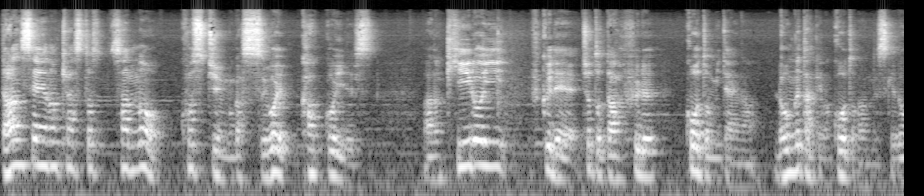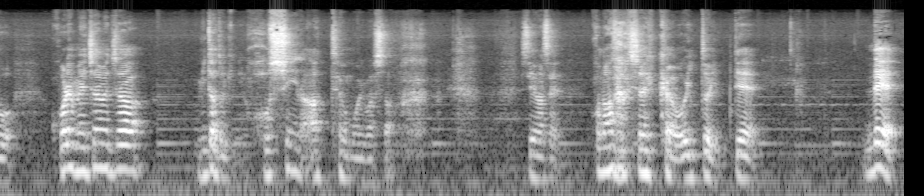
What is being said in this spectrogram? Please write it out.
男性のキャストさんのコスチュームがすごいかっこいいです。あの黄色い服でちょっとダッフルコートみたいなロング丈のコートなんですけどこれめちゃめちゃ見た時に欲しいなって思いました。すいません。この話は一回置いといて。で、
